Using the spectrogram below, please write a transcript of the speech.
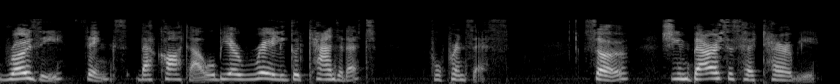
Rosie thinks that Carter will be a really good candidate for princess. So, she embarrasses her terribly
